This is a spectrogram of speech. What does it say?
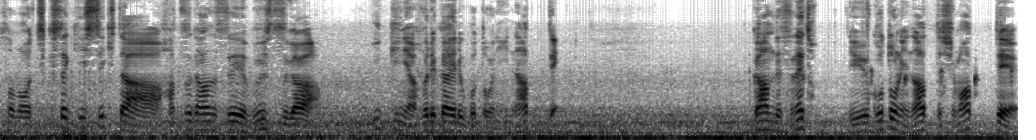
その蓄積してきた発がん性物質が一気に溢れ返ることになって、癌ですね、ということになってしまって、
